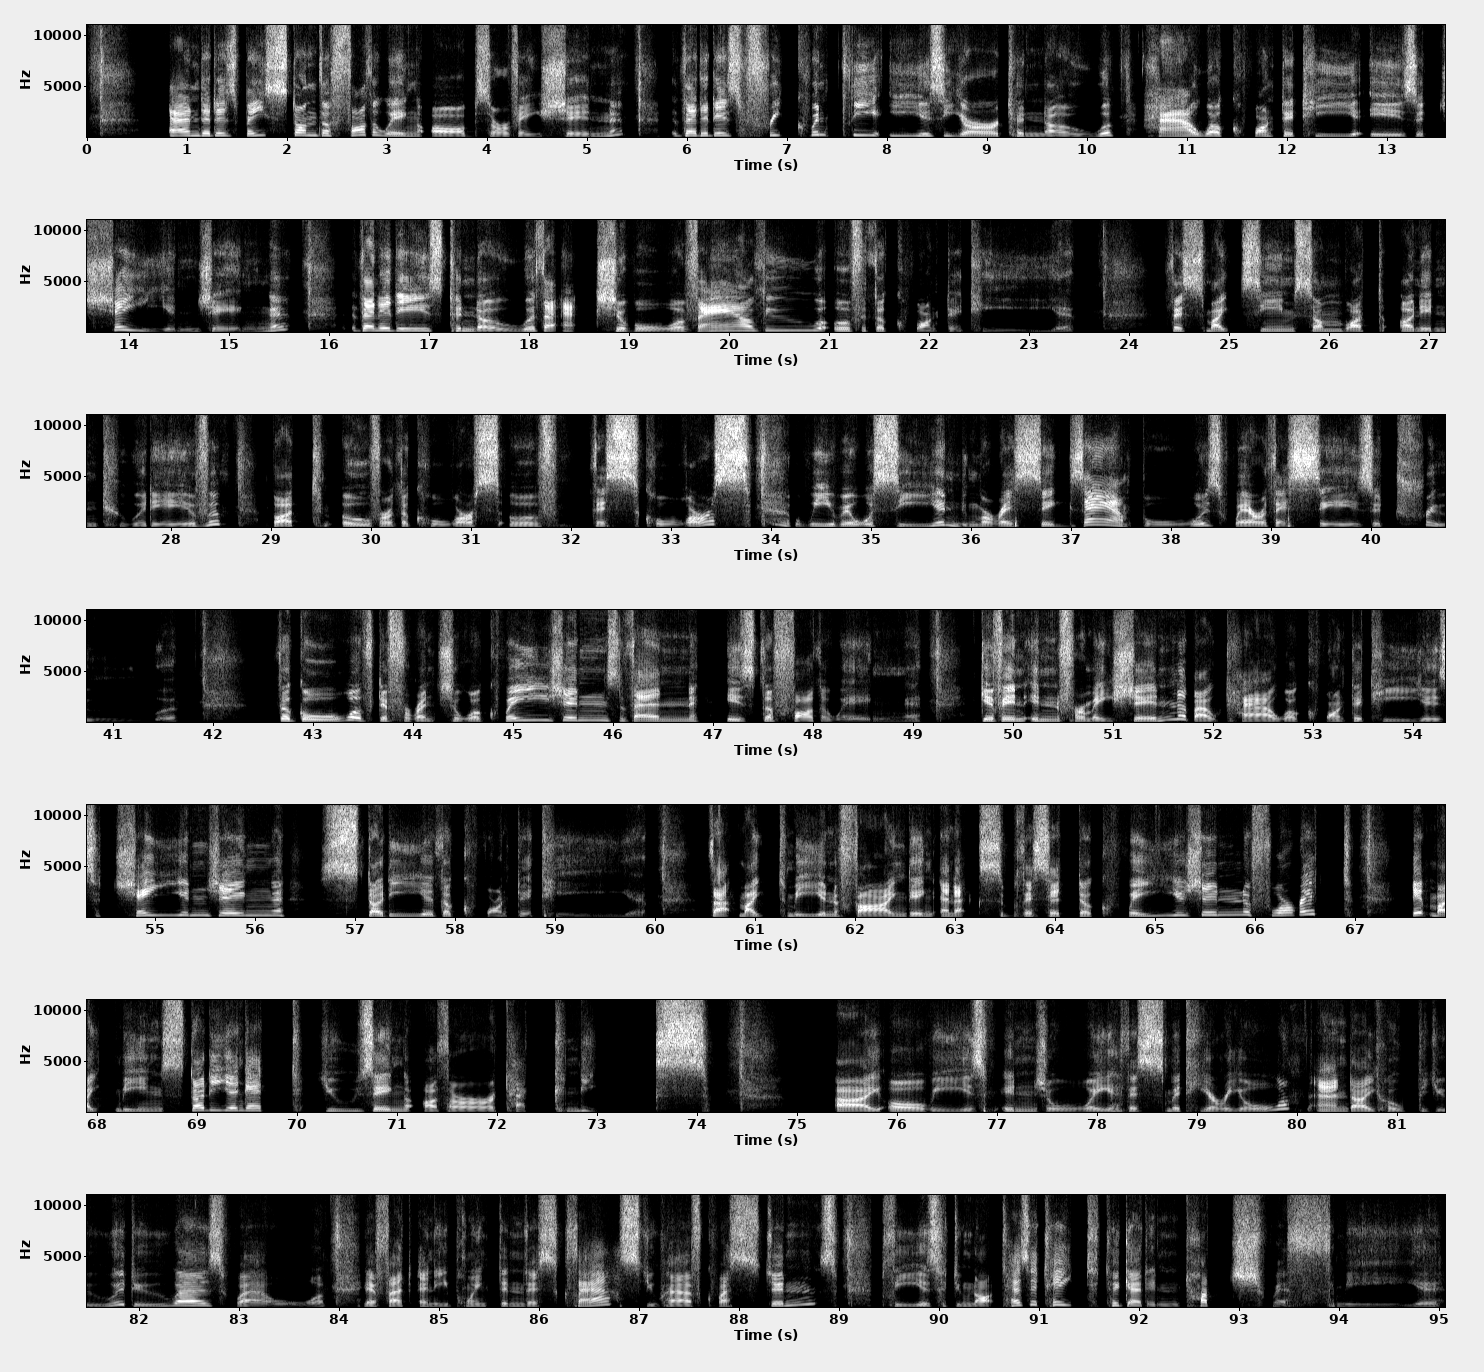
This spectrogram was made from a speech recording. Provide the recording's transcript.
and it is based on the following observation that it is frequently easier to know how a quantity is changing than it is to know the actual value of the quantity. This might seem somewhat unintuitive, but over the course of this course, we will see numerous examples where this is true. The goal of differential equations then is the following. Given information about how a quantity is changing, study the quantity. That might mean finding an explicit equation for it. It might mean studying it using other techniques. I always enjoy this material and I hope you do as well. If at any point in this class you have questions, please do not hesitate to get in touch with me.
